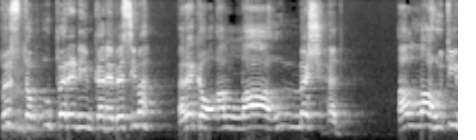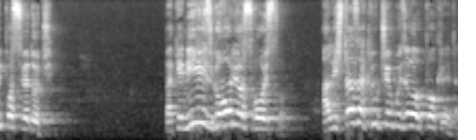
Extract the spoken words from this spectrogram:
prstom uperenim ka nebesima rekao Allahumme šhed. Allahu ti posvjedoči. Dakle, nije izgovorio svojstvo. Ali šta zaključujemo iz ovog pokreta?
